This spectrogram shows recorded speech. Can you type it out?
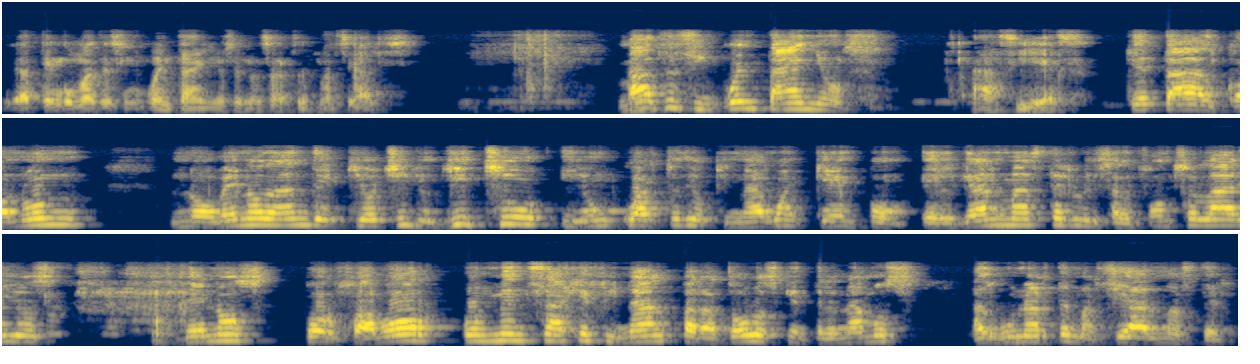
Ya tengo más de 50 años en las artes marciales. Más de 50 años. Así es. ¿Qué tal? Con un noveno dan de Kyochi Jiu-Jitsu y un cuarto de Okinawa Kempo. El gran máster Luis Alfonso Larios, denos por favor un mensaje final para todos los que entrenamos algún arte marcial, máster.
